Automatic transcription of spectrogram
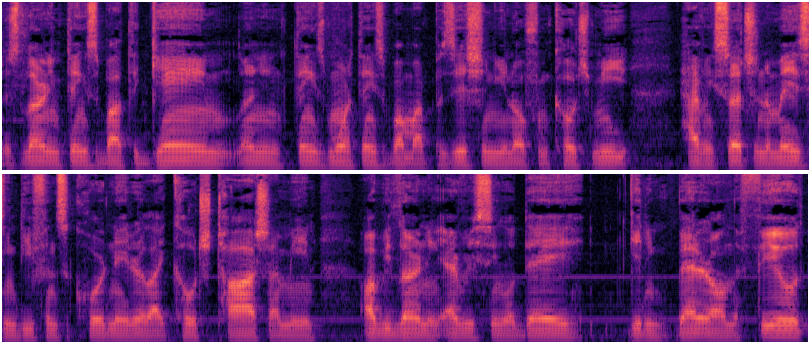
Just learning things about the game, learning things more things about my position. You know, from Coach Meech having such an amazing defensive coordinator like Coach Tosh. I mean, I'll be learning every single day, getting better on the field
